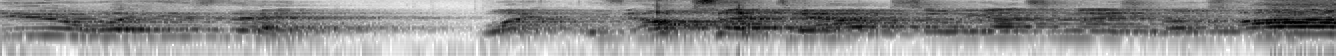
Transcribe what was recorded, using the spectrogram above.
Ew, what is that? What? Is it upside down? So we got some nice roast beef. Ah!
